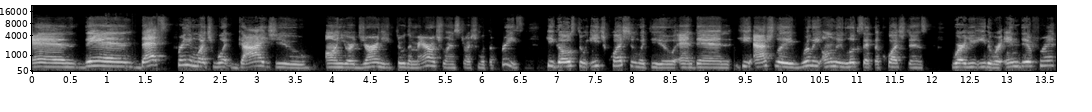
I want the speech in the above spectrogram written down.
and then that's pretty much what guides you on your journey through the marital instruction with the priest he goes through each question with you and then he actually really only looks at the questions where you either were indifferent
